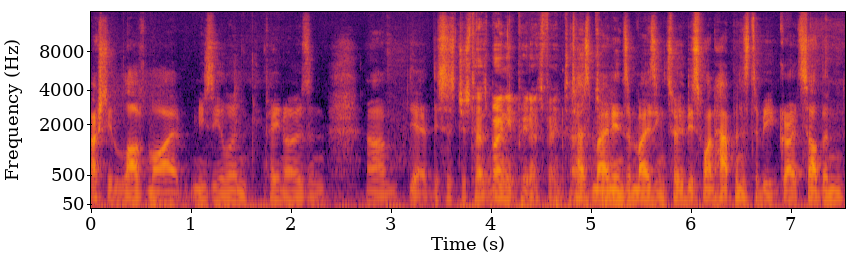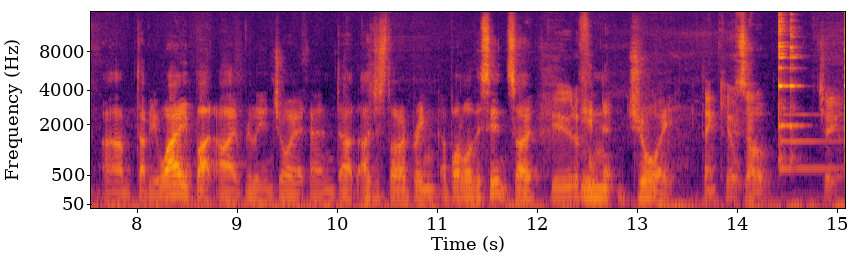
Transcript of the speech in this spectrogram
I actually love my New Zealand Pinots, and um, yeah, this is just Tasmanian Pinot's fantastic. Tasmanian's amazing too. This one happens to be Great Southern um, WA, but I really enjoy it, and uh, I just thought I'd bring a bottle of this in. So Beautiful. enjoy. Thank you. So, Cheers.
